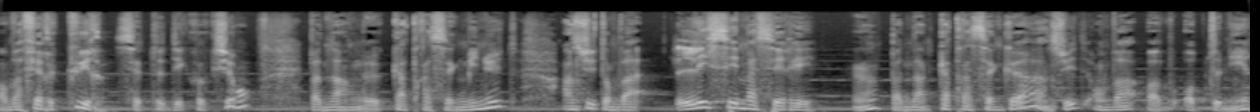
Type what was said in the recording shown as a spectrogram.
On va faire cuire cette décoction pendant euh, 4 à 5 minutes. Ensuite, on va laisser macérer hein, pendant 4 à 5 heures. Ensuite, on va ob- obtenir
